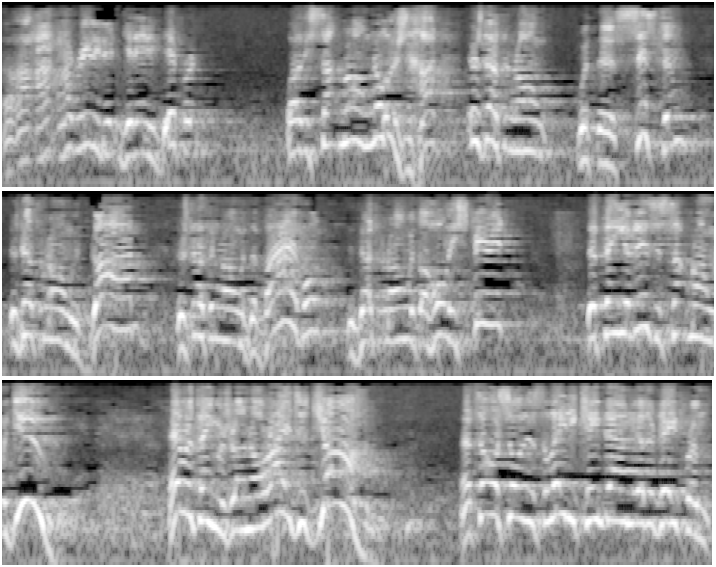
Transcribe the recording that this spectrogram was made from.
Uh, I, I really didn't get any different. Well, there's something wrong. No, there's not. There's nothing wrong with the system. There's nothing wrong with God. There's nothing wrong with the Bible. There's nothing wrong with the Holy Spirit. The thing of it is, there's something wrong with you. Everything was running all right. It's John. That's also this lady came down the other day from,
